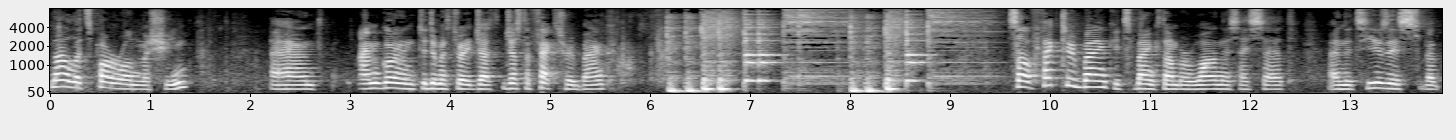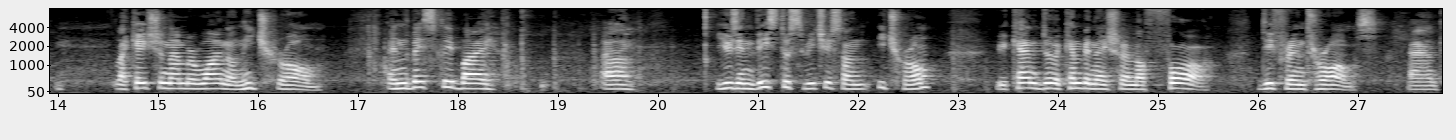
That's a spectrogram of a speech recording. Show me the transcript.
now let's power on machine, and I'm going to demonstrate just just a factory bank So factory bank, it's bank number one, as I said, and it uses the location number one on each ROM. And basically by uh, using these two switches on each ROM, we can do the combination of four different ROMs. And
